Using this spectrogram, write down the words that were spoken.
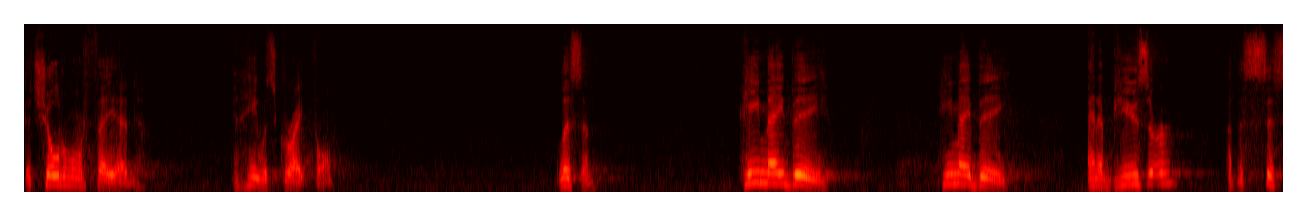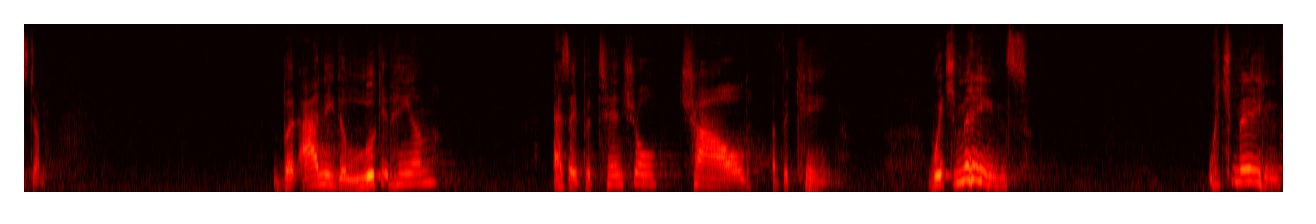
the children were fed, and he was grateful. Listen, he may be, he may be an abuser of the system. But I need to look at him as a potential child of the king, which means which means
